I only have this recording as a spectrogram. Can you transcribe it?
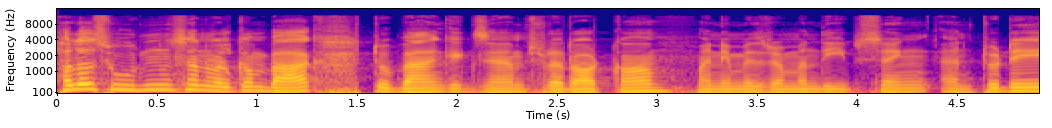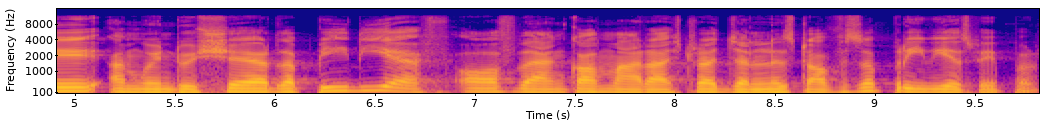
Hello students and welcome back to bankexamstudy.com. My name is Ramandeep Singh and today I'm going to share the PDF of Bank of Maharashtra Generalist Officer previous paper.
